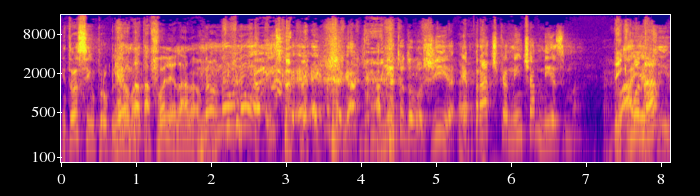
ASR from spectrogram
Então, assim, o Era problema. o Datafolha lá, não? Não, não, não. É, isso que, é, é aí que eu vou chegar. A metodologia é, praticamente a mesma. Tem lá que mudar. E aqui.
